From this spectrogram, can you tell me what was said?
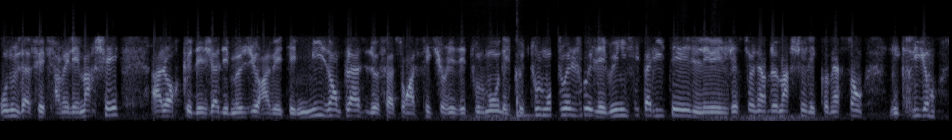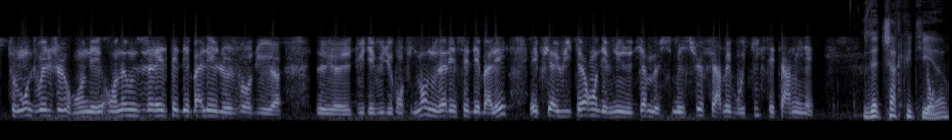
On nous a fait fermer les marchés, alors que déjà des mesures avaient été mises en place de façon à sécuriser tout le monde et que tout le monde jouait le jeu. Les municipalités, les gestionnaires de marché, les commerçants, les clients, tout le monde jouait le jeu. On, est, on nous a laissé déballer le jour du, euh, du début du confinement. On nous a laissé déballer. Et puis à 8 heures, on est venu nous dire, messieurs, fermez boutique, c'est terminé. Vous êtes charcutier, hein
